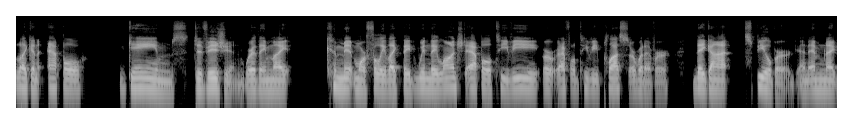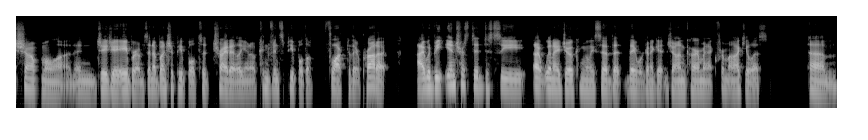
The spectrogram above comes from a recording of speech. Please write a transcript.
like an Apple games division where they might commit more fully? Like they when they launched Apple TV or Apple TV Plus or whatever, they got Spielberg and M Night Shyamalan and J.J. Abrams and a bunch of people to try to you know convince people to flock to their product. I would be interested to see uh, when I jokingly said that they were going to get John Carmack from Oculus, um,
